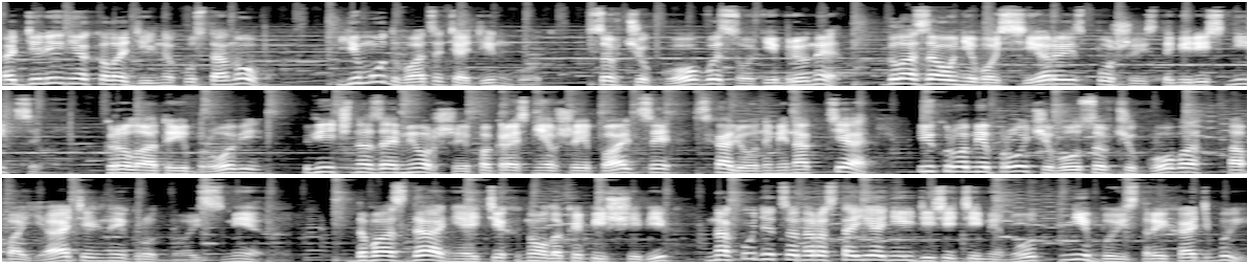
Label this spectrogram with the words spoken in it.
отделения холодильных установок. Ему 21 год. Савчуков высокий брюнет. Глаза у него серые с пушистыми ресницами. Крылатые брови, вечно замерзшие покрасневшие пальцы с холеными ногтями. И кроме прочего у Савчукова обаятельный грудной смех. Два здания, технолог и пищевик, находятся на расстоянии 10 минут небыстрой ходьбы.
